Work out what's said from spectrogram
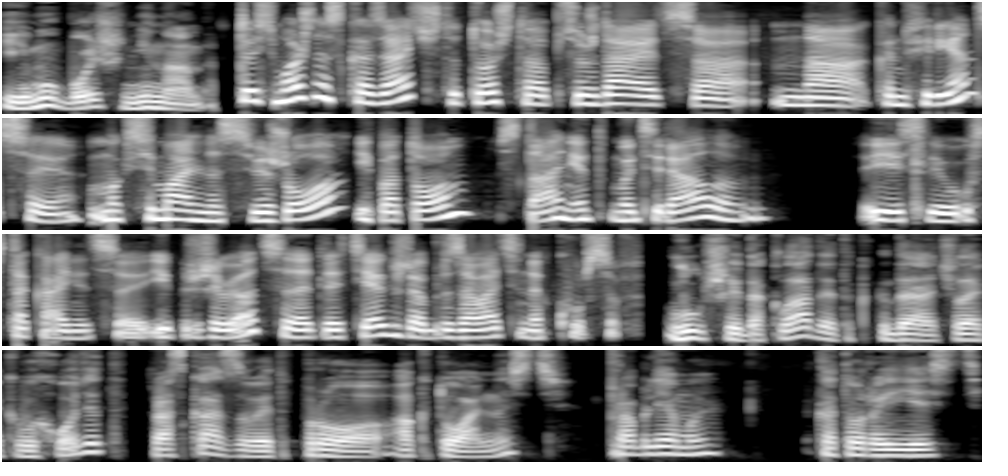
и ему больше не надо. То есть можно сказать, что то, что обсуждается на конференции, максимально свежо, и потом станет материалом если устаканится и приживется для тех же образовательных курсов. Лучшие доклады — это когда человек выходит, рассказывает про актуальность проблемы, которые есть,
